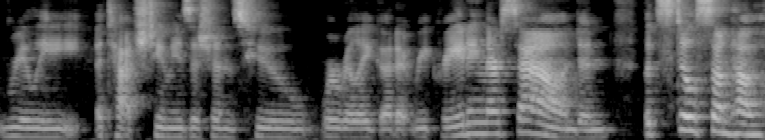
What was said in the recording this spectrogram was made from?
really attached to musicians who were really good at recreating their sound and but still somehow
